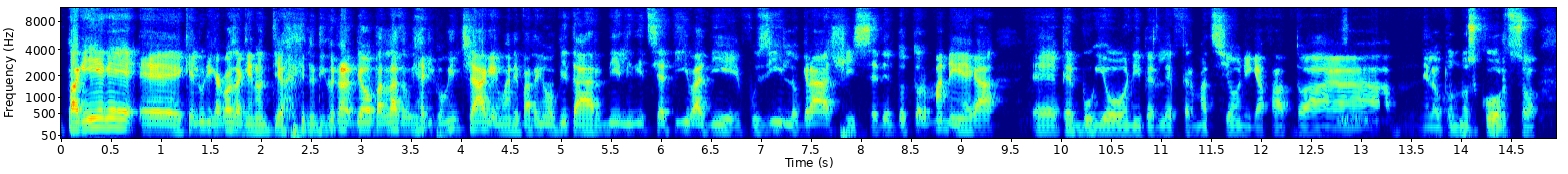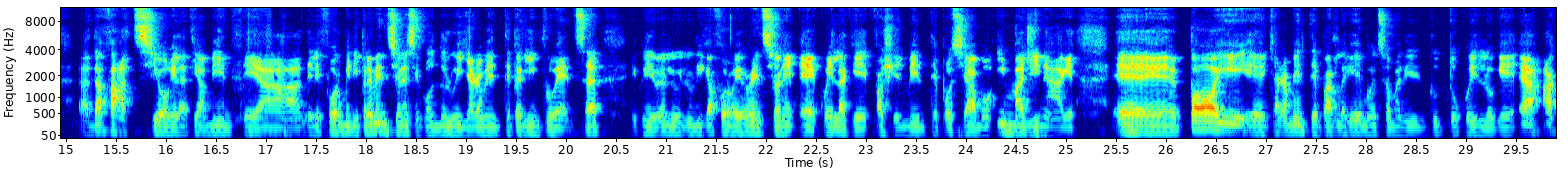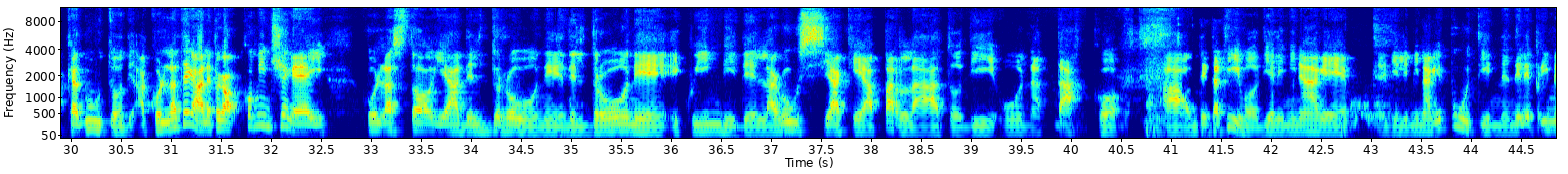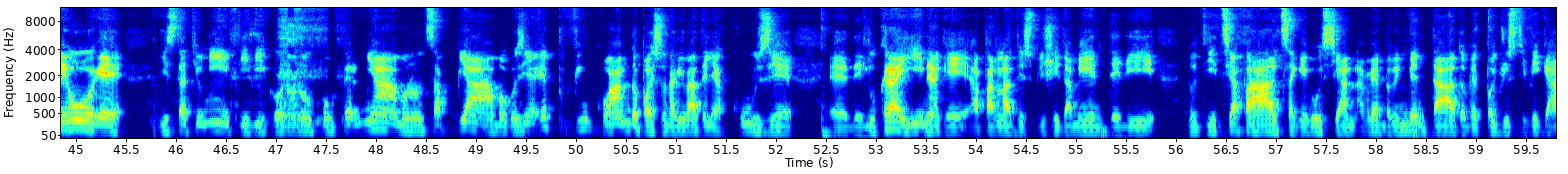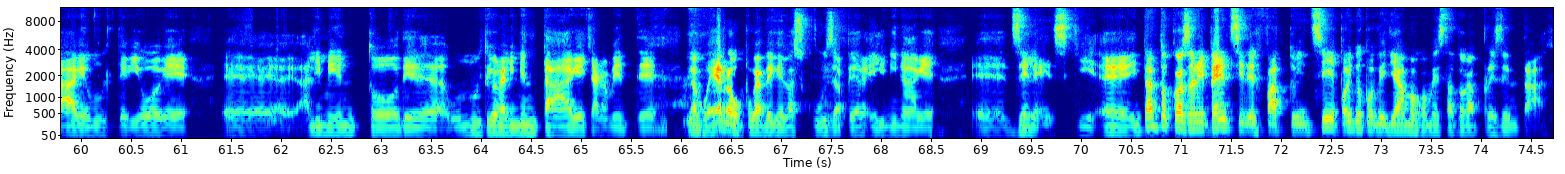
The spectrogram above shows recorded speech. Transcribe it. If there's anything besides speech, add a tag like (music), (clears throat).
parere eh, che l'unica cosa che non ti, (laughs) di cui non abbiamo parlato prima di cominciare, ma ne parleremo più tardi, l'iniziativa di Fusillo, Gracis e del dottor Manera eh, per Burioni, per le affermazioni che ha fatto a, nell'autunno scorso da Fazio relativamente a delle forme di prevenzione, secondo lui chiaramente per l'influenza, e quindi per lui l'unica forma di prevenzione è quella che facilmente possiamo immaginare. Eh, poi eh, chiaramente parleremo insomma di tutto quello che è accaduto a collaterale, però comincerei con la storia del drone, del drone e quindi della Russia che ha parlato di un attacco a un tentativo di eliminare, eh, di eliminare Putin. Nelle prime ore gli Stati Uniti dicono non confermiamo, non sappiamo, così e fin quando poi sono arrivate le accuse eh, dell'Ucraina che ha parlato esplicitamente di notizia falsa che i russi avrebbero inventato per poi giustificare un ulteriore eh, alimento, de, un ulteriore alimentare chiaramente la guerra oppure avere la scusa per eliminare eh, Zelensky. Eh, intanto cosa ne pensi del fatto in sé? Poi dopo vediamo come è stato rappresentato.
